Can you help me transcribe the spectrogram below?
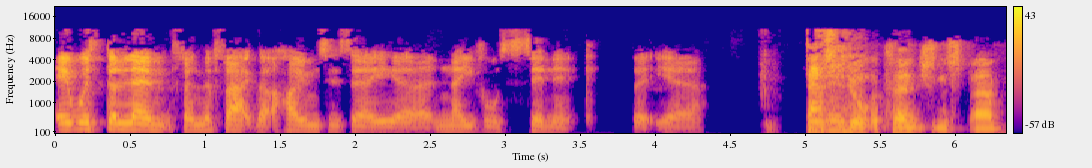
It was the length and the fact that Holmes is a uh, naval cynic. But yeah, That's short attention span.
